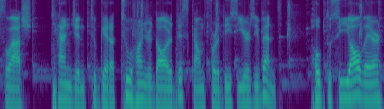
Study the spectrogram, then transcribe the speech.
slash tangent to get a $200 discount for this year's event. Hope to see y'all there.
